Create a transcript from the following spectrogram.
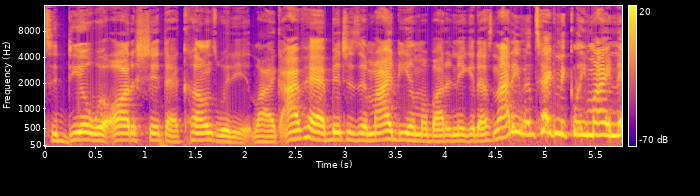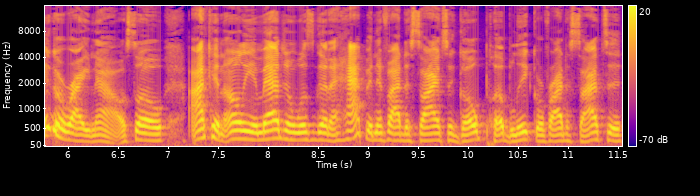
to deal with all the shit that comes with it. Like I've had bitches in my DM about a nigga that's not even technically my nigga right now. So I can only imagine what's gonna happen if I decide to go public or if I decide to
